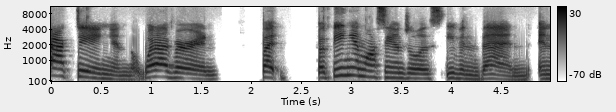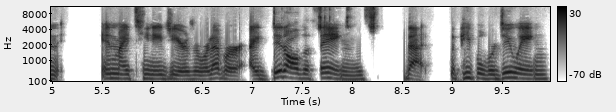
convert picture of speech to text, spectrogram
acting and the whatever, and but but being in Los Angeles, even then, in in my teenage years or whatever, I did all the things that the people were doing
